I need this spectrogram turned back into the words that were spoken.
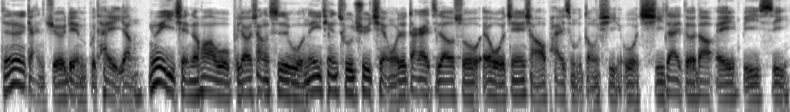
真的感觉有点不太一样。因为以前的话，我比较像是我那一天出去前，我就大概知道说，哎，我今天想要拍什么东西，我期待得到 A、B、C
